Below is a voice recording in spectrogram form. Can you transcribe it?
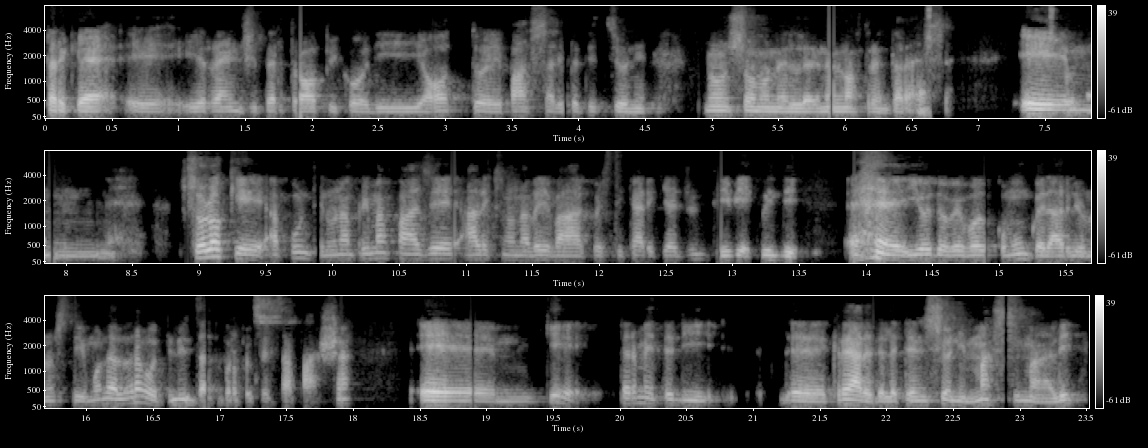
perché eh, il range ipertropico di 8 e passa ripetizioni non sono nel, nel nostro interesse. E, mh, mm, solo che appunto in una prima fase Alex non aveva questi carichi aggiuntivi e quindi eh, io dovevo comunque dargli uno stimolo, allora ho utilizzato proprio questa fascia eh, che permette di eh, creare delle tensioni massimali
